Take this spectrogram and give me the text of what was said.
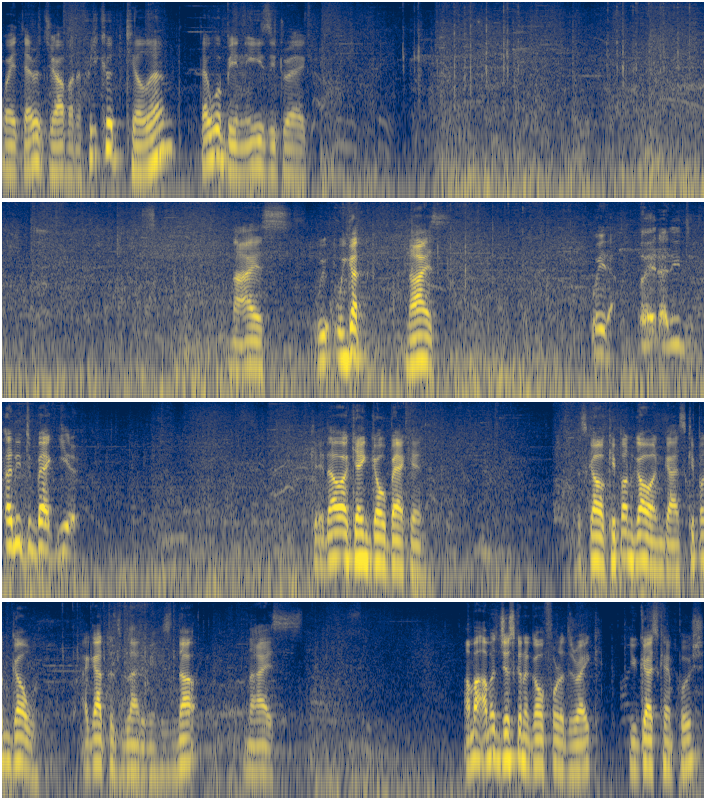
Wait, there is Jarvan. If we could kill him, that would be an easy drag. Nice. We we got nice. Wait, wait, I need to, I need to back here. Okay, now I can't go back in. Let's go, keep on going guys, keep on going. I got this Vladimir, he's not nice. I'm, I'm just gonna go for the Drake. You guys can push.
